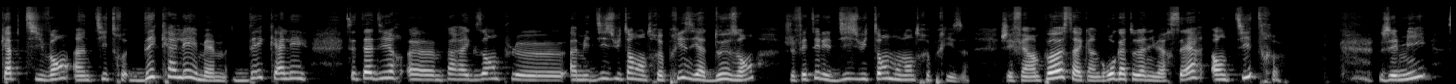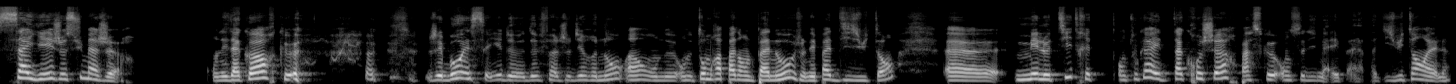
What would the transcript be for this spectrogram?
captivant, un titre décalé même, décalé. C'est-à-dire, euh, par exemple, euh, à mes 18 ans d'entreprise, il y a deux ans, je fêtais les 18 ans de mon entreprise. J'ai fait un post avec un gros gâteau d'anniversaire. En titre, j'ai mis « Ça y est, je suis majeur ». On est d'accord que j'ai beau essayer de, de, je veux dire non, hein, on, ne, on, ne, tombera pas dans le panneau, je n'ai pas 18 ans, euh, mais le titre est en tout cas est accrocheur parce qu'on se dit mais elle n'a pas 18 ans elle,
